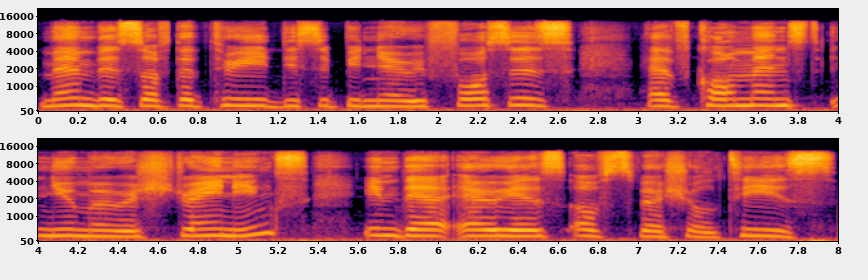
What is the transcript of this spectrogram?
members of the three disciplinary forces have commenced numerous trainings in their areas of specialties.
